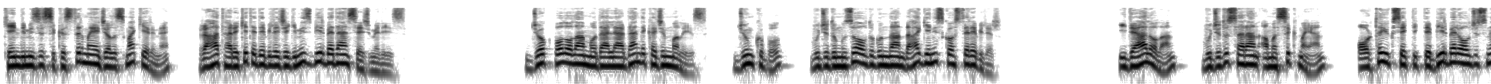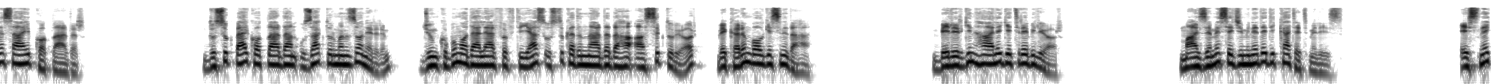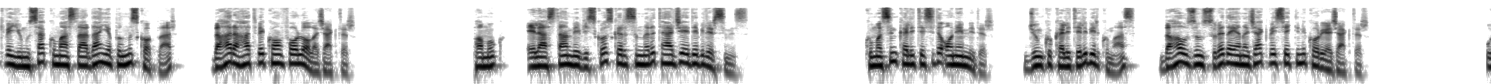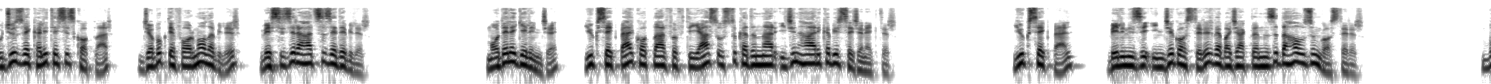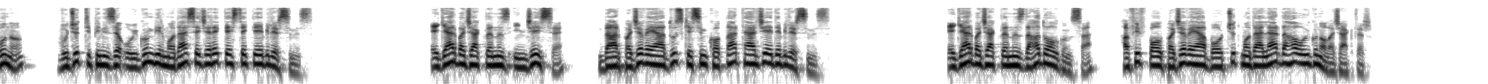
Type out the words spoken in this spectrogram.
Kendimizi sıkıştırmaya çalışmak yerine, rahat hareket edebileceğimiz bir beden seçmeliyiz. Çok bol olan modellerden de kaçınmalıyız. Çünkü bu, vücudumuzu olduğundan daha geniş gösterebilir. İdeal olan, vücudu saran ama sıkmayan, orta yükseklikte bir bel olcusuna sahip kotlardır. Dusuk bel kotlardan uzak durmanızı öneririm, çünkü bu modeller 50 yaş üstü kadınlarda daha az sık duruyor ve karın bölgesini daha belirgin hale getirebiliyor. Malzeme seçimine de dikkat etmeliyiz. Esnek ve yumuşak kumaslardan yapılmış kotlar, daha rahat ve konforlu olacaktır. Pamuk, elastan ve viskoz karışımları tercih edebilirsiniz. Kumasın kalitesi de önemlidir. Çünkü kaliteli bir kumas, daha uzun süre dayanacak ve şeklini koruyacaktır. Ucuz ve kalitesiz kotlar, çabuk deforme olabilir ve sizi rahatsız edebilir. Modele gelince, yüksek bel kotlar 50 yaş üstü kadınlar için harika bir seçenektir. Yüksek bel, belinizi ince gösterir ve bacaklarınızı daha uzun gösterir. Bunu, vücut tipinize uygun bir model seçerek destekleyebilirsiniz. Eğer bacaklarınız ince ise, darpaca veya düz kesim kotlar tercih edebilirsiniz. Eğer bacaklarınız daha dolgunsa, hafif bolpaca veya boğçut modeller daha uygun olacaktır.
